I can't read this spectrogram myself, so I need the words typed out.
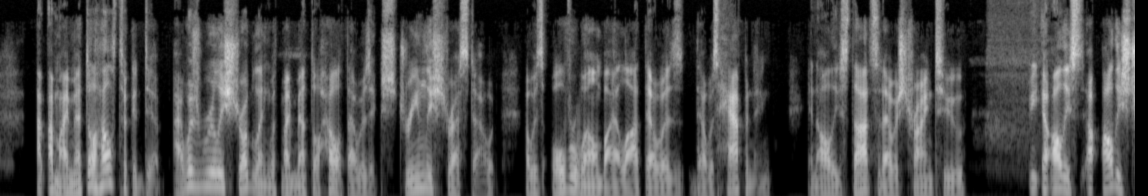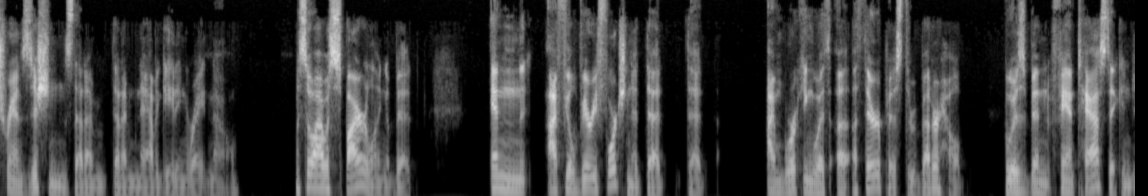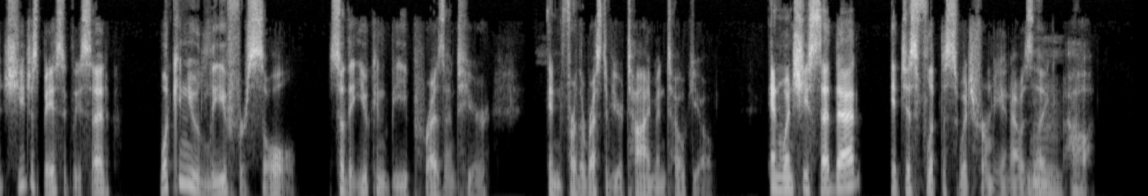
I, my mental health took a dip. I was really struggling with my mental health. I was extremely stressed out. I was overwhelmed by a lot that was that was happening and all these thoughts that I was trying to uh, all these uh, all these transitions that I'm that I'm navigating right now. So I was spiraling a bit. And I feel very fortunate that that I'm working with a, a therapist through BetterHelp who has been fantastic and she just basically said, "What can you leave for Seoul so that you can be present here and for the rest of your time in Tokyo?" And when she said that, it just flipped a switch for me and i was mm. like oh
